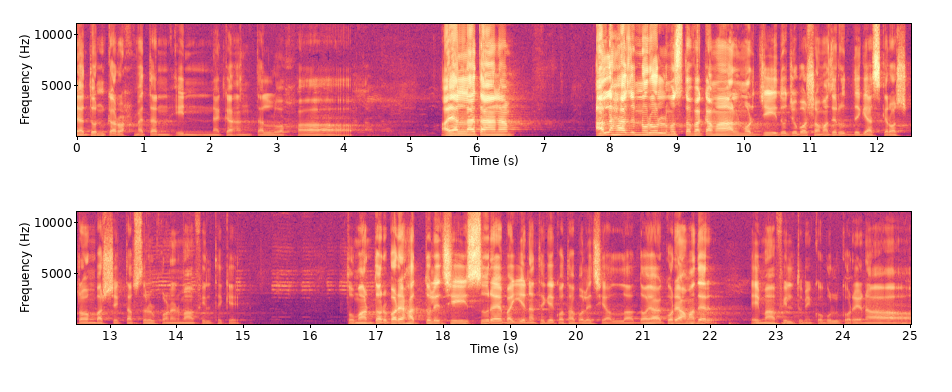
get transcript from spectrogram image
لدنك رحمة إنك أنت الوهاب আয় আল্লাহ তাআলা আলহাজ নুরুল মুস্তফা কামাল মসজিদ ও যুব সমাজের উদ্যোগে আজকের অষ্টম বার্ষিক তাফসিরুল কোরআনের মাহফিল থেকে তোমার দরবারে হাত তুলেছি, সুরে বাইয়েনা থেকে কথা বলেছি। আল্লাহ, দয়া করে আমাদের এই মাহফিল তুমি কবুল করে নাও।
